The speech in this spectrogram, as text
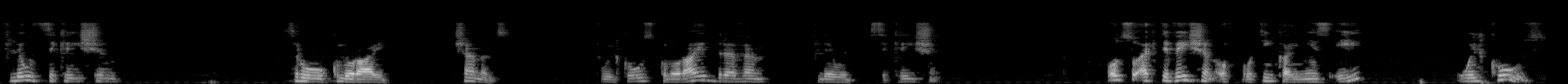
fluid secretion through chloride channels. It will cause chloride-driven fluid secretion. Also, activation of protein kinase A will cause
